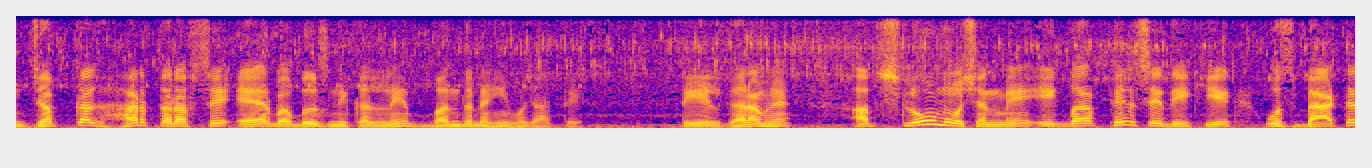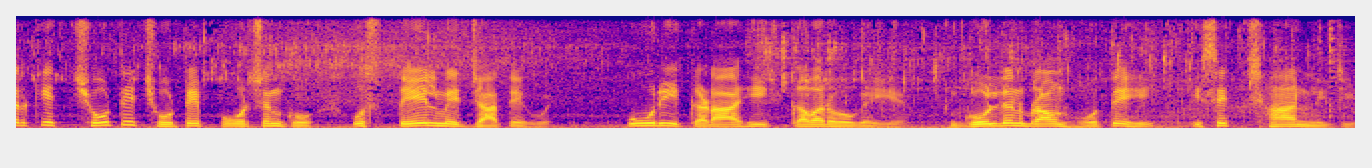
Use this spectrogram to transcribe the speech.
जब तक हर तरफ़ से एयर बबल्स निकलने बंद नहीं हो जाते। तेल गर्म है। अब स्लो मोशन में एक बार फिर से देखिए उस बैटर के छोटे छोटे पोर्शन को उस तेल में जाते हुए। पूरी कड़ाही कवर हो गई है। गोल्डन ब्राउन होते ही इसे छान लीजिए।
